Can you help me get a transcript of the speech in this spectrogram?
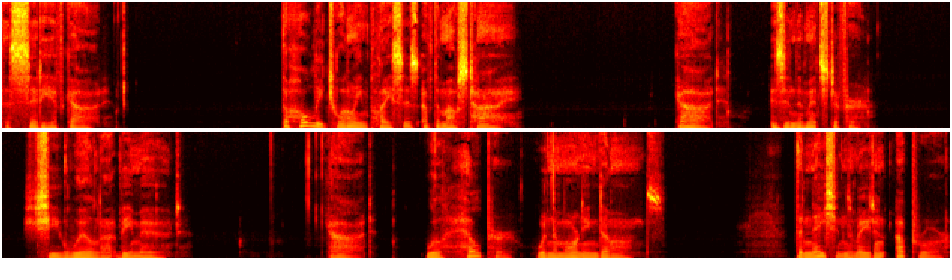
the city of God, the holy dwelling places of the Most High. God is in the midst of her. She will not be moved. God will help her when the morning dawns. The nations made an uproar,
